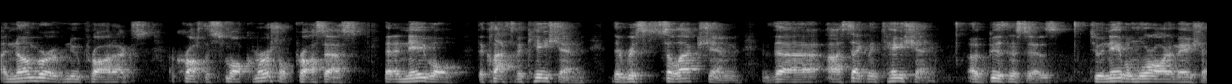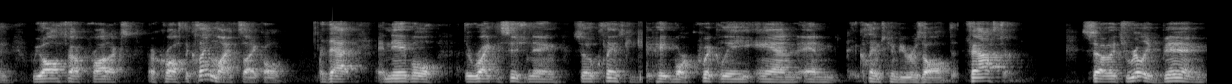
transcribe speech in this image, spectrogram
a number of new products across the small commercial process that enable the classification, the risk selection, the uh, segmentation of businesses to enable more automation. We also have products across the claim life cycle that enable the right decisioning so claims can get paid more quickly and, and claims can be resolved faster. So it's really been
